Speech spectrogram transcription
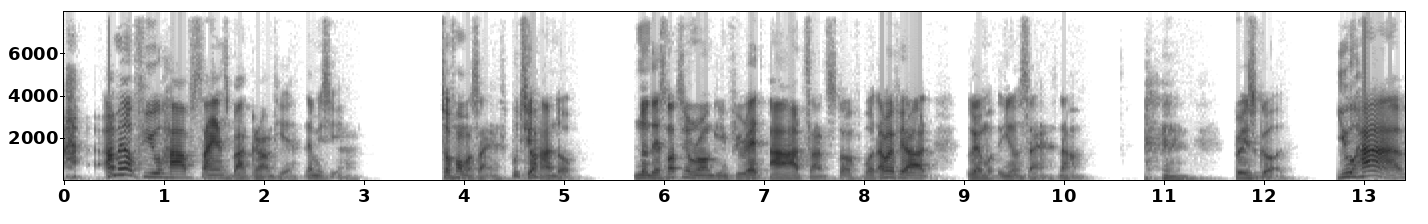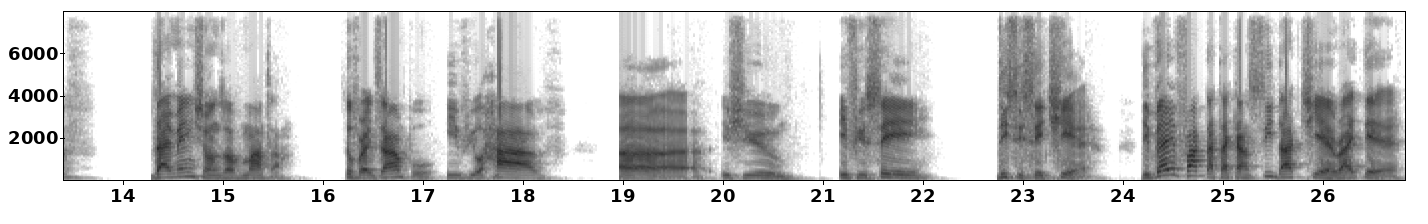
how many of you have science background here? Let me see your hand. So form of science. Put your hand up. No, there's nothing wrong if you read arts and stuff, but how many of you had you know science? Now, praise God. You have dimensions of matter. So, for example, if you have, uh, if you, if you say, this is a chair, the very fact that I can see that chair right there,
